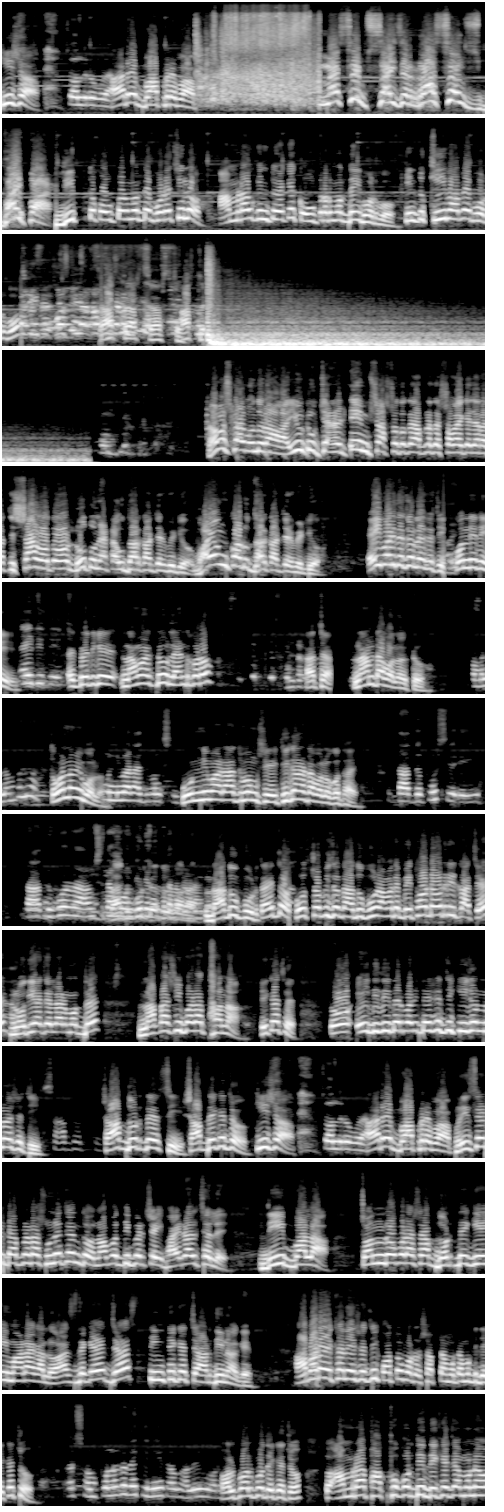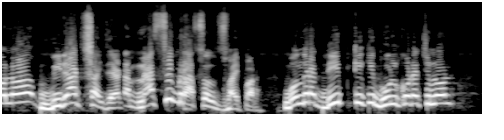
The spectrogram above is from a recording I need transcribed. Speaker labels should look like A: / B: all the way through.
A: কি সাপ
B: চন্দ্রপুরা।
A: আরে বাপ রে বাপ। ম্যাসিভ সাইজের রাসেলস ভাইপার দ্বীপ তো কৌটোর মধ্যে ভরেছিল আমরাও কিন্তু একে কৌটোর মধ্যেই ভরবো। কিন্তু কীভাবে ভরবো? আস্তে আস্তে আস্তে আস্তে। নমস্কার বন্ধুরা ইউটিউব চ্যানেল টিম শাশ্বততে আপনাদের সবাইকে জানাচ্ছি স্বাগত। নতুন একটা উদ্ধার কার্যের ভিডিও ভয়ঙ্কর উদ্ধার কার্যের ভিডিও এই বাড়িতে চলে এসেছি। কোন দিদি?
B: দিদি।
A: একটু এদিকে নামো একটু ল্যান্ড করো। আচ্ছা নামটা বলো একটু।
B: আমার নাম বলব
A: তোমার নামই বলো।
B: পূর্ণিমা রাজবংশী।
A: পূর্ণিমা রাজবংশী এই ঠিকানাটা বলো কোথায়?
B: দাদুপুর দাদুপুর রামসীতা মন্দিরে
A: দাদুপুর তাই তো? পোস্ট অফিসে দাদুপুর আমাদের বেথুয়াডাউরির কাছে নদিয়া জেলার মধ্যে নাকাশিপাড়া থানা ঠিক আছে? তো এই দিদিদের বাড়িতে এসেছি কি জন্য এসেছি?
B: সাপ ধরতে।
A: এসেছি। সাপ দেখেছ? কি সাপ? আরে বাপ রে বাপ রিসেন্ট আপনারা শুনেছেন তো? নবদ্বীপের সেই ভাইরাল ছেলে দীপ বালা চন্দ্রপড়া সাপ ধরতে গিয়েই মারা গেল। আজ থেকে জাস্ট তিন থেকে চার দিন আগে। আবারও এখানে এসেছি। কত বড় সাপটা মোটামুটি দেখেছ? অল্প অল্প দেখেছ। তো আমরা ফাঁক ফোকর দিয়ে দেখে মনে হলো বিরাট সাইজের একটা ম্যাসিভ রাসেলস বন্ধুরা, দীপ কি কি ভুল করেছিল,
